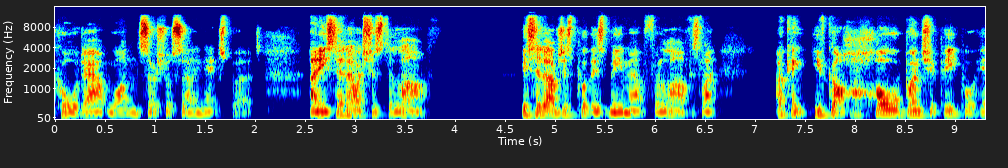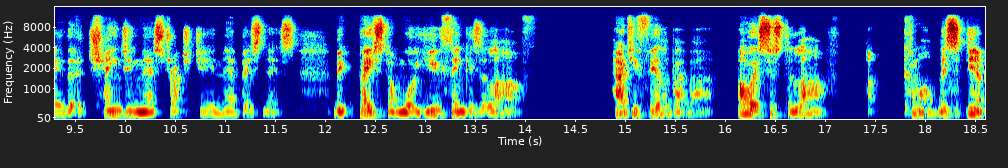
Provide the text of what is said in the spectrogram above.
called out one social selling expert, and he said, "Oh, it's just a laugh." He said, "I've just put this meme out for a laugh." It's like okay, you've got a whole bunch of people here that are changing their strategy in their business based on what you think is a laugh. How do you feel about that? Oh, it's just a laugh. Uh, come on, this, you know,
